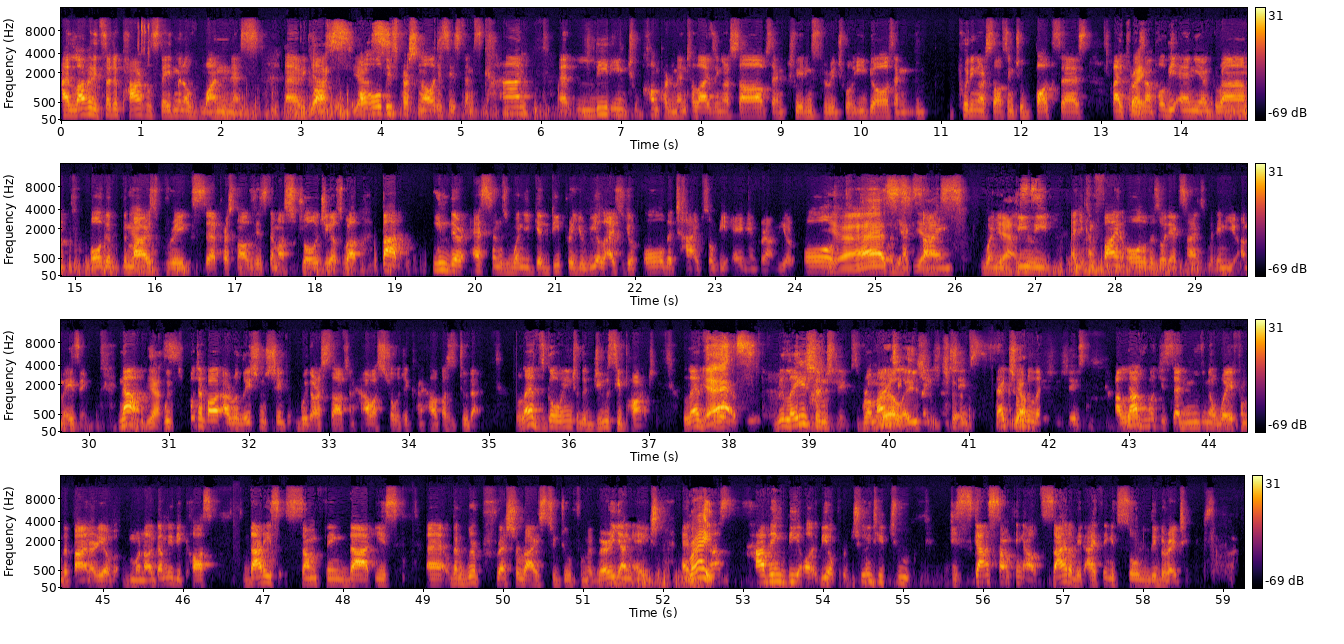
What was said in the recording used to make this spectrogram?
I love it. It's such a powerful statement of oneness uh, because yes, yes. All, all, these personality systems can uh, lead into compartmentalizing ourselves and creating spiritual egos and putting ourselves into boxes. Like, for right. example, the Enneagram or the, the yeah. Myers Briggs uh, personality system, astrology as well. But in their essence, when you get deeper, you realize you're all the types of the Enneagram. You're all yes, zodiac yes. signs when you yes. really and you can find all of the zodiac signs within you. Amazing. Now yes. we've talked about our relationship with ourselves and how astrology can help us do that. let's go into the juicy part. Let's yes. relationships, romantic relationships, relationships sexual Yep. relationships. I love what you said, moving away from the binary of monogamy, because that is something that is uh, that we're pressurized to do from a very young age, and Right. just having the uh, the opportunity to discuss something outside of it, I think it's so liberating.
